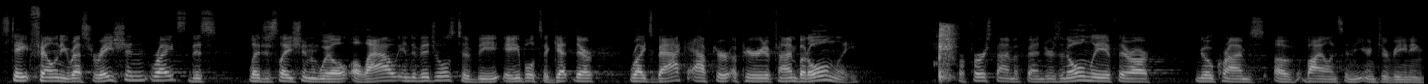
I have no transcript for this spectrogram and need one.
state felony restoration rights, this legislation will allow individuals to be able to get their rights back after a period of time, but only for first time offenders and only if there are no crimes of violence in the intervening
